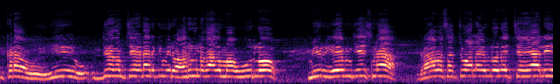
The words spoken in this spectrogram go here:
ఇక్కడ ఈ ఉద్యోగం చేయడానికి మీరు అర్హులు కాదు మా ఊర్లో. మీరు ఏం చేసినా గ్రామ సచివాలయంలోనే చేయాలి.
